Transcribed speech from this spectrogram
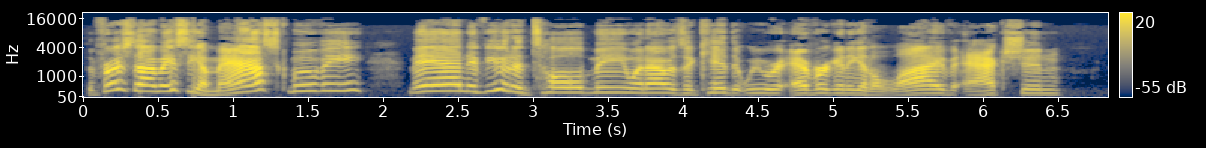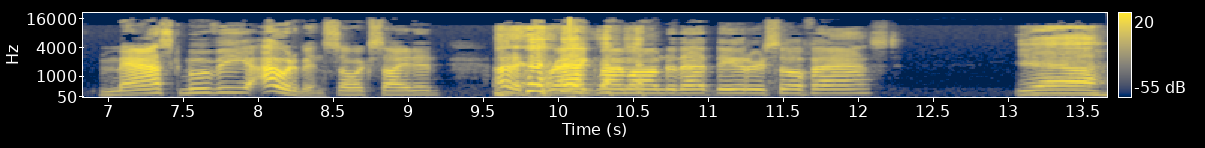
the first time I see a Mask movie, man, if you'd have told me when I was a kid that we were ever going to get a live action Mask movie, I would have been so excited. I'd have dragged my mom to that theater so fast. Yeah,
